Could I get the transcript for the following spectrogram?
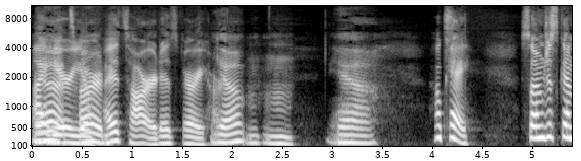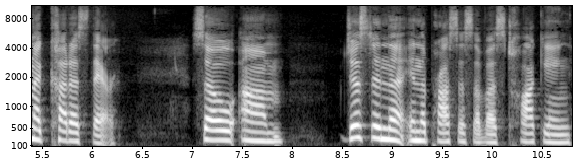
I hear it's you. hard. It's hard. It's very hard. Yep. Mm-hmm. yeah. Okay. So I'm just going to cut us there. So um just in the in the process of us talking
